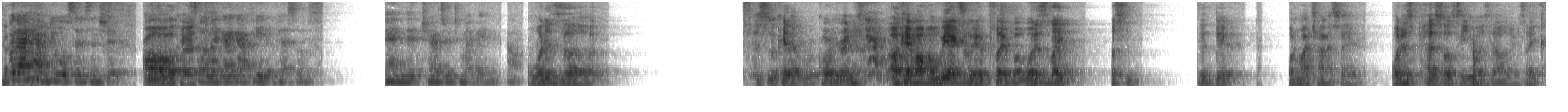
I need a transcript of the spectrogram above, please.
But I have dual citizenship, oh, okay. so like I got paid in pesos, and it transferred to my bank account. What is the? Is it okay that we're recording right now? Yeah. Okay, my fault. We actually hit play, but what is like? What's the, the dip? What am I trying to say? What is pesos to U.S. dollars? Like,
